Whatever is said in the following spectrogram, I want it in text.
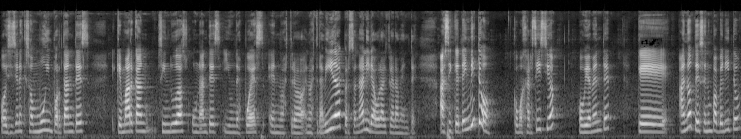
o decisiones que son muy importantes que marcan sin dudas un antes y un después en, nuestro, nuestra vida personal y laboral claramente. Así que te invito como ejercicio, obviamente, que anotes en un papelito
